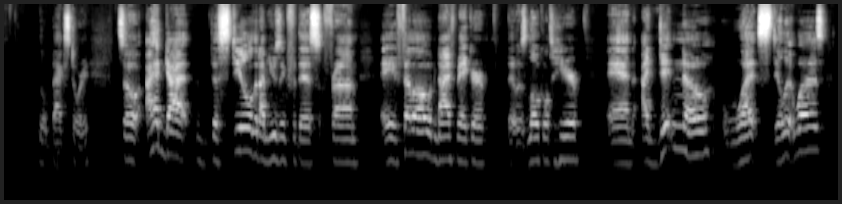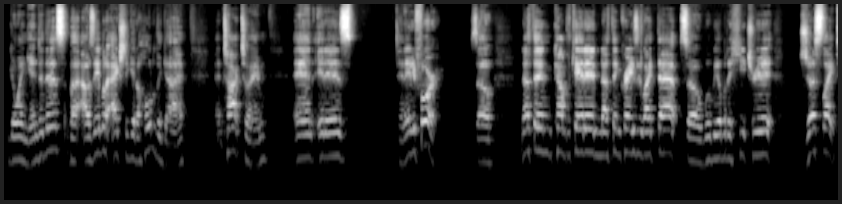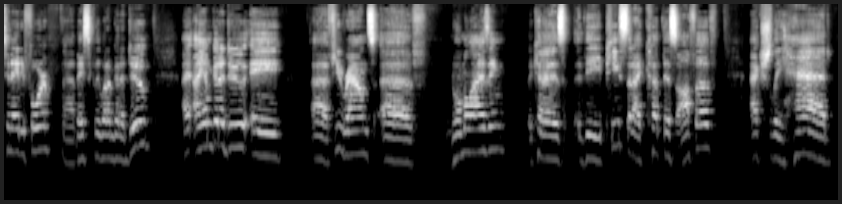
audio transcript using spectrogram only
little backstory. So I had got the steel that I'm using for this from a fellow knife maker that was local to here, and I didn't know what steel it was going into this, but I was able to actually get a hold of the guy and talk to him, and it is 1084. So nothing complicated, nothing crazy like that. So we'll be able to heat treat it just like 1084. Uh, basically what I'm going to do, I, I am going to do a, a few rounds of normalizing because the piece that I cut this off of actually had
